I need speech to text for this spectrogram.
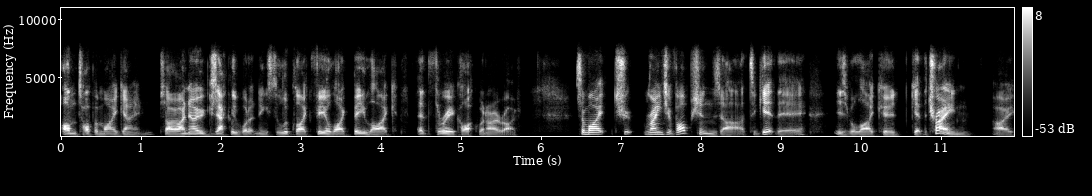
on top of my game. So I know exactly what it needs to look like, feel like, be like at three o'clock when I arrive. So my tr- range of options are to get there is well, I could get the train, I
